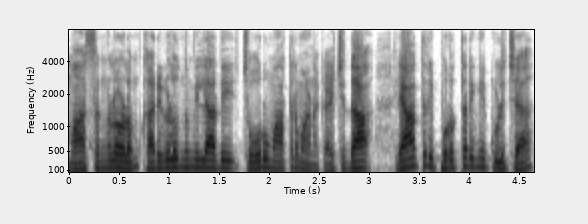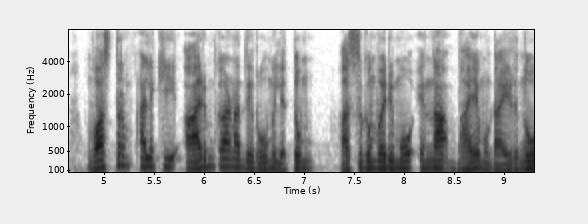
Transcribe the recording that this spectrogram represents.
മാസങ്ങളോളം കറികളൊന്നുമില്ലാതെ ചോറു മാത്രമാണ് കഴിച്ചത്. രാത്രി പുറത്തിറങ്ങി കുളിച്ച് വസ്ത്രം അലക്കി ആരും കാണാതെ റൂമിലെത്തും. അസുഖം വരുമോ എന്ന ഭയമുണ്ടായിരുന്നു.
